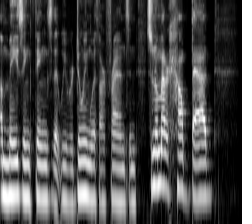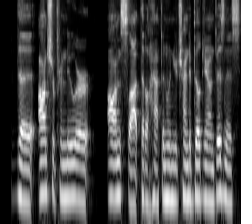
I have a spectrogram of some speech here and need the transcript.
amazing things that we were doing with our friends. And so no matter how bad the entrepreneur onslaught that'll happen when you're trying to build your own business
